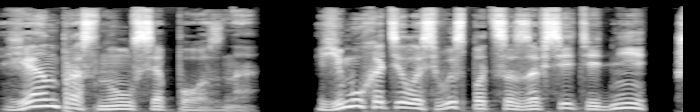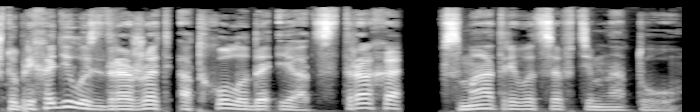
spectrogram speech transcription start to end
Ян проснулся поздно. Ему хотелось выспаться за все те дни, что приходилось дрожать от холода и от страха, всматриваться в темноту.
